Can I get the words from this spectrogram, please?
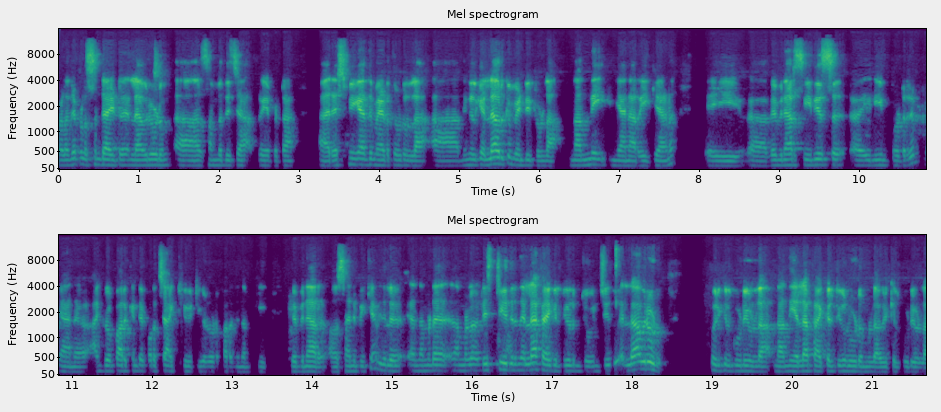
വളരെ പ്ലസന്റ് ആയിട്ട് എല്ലാവരോടും സംബന്ധിച്ച പ്രിയപ്പെട്ട രശ്മികാന്ത് മേഡത്തോടുള്ള നിങ്ങൾക്ക് എല്ലാവർക്കും വേണ്ടിയിട്ടുള്ള നന്ദി ഞാൻ അറിയിക്കുകയാണ്. ഈ വെബിനാർ സീരീസ് ഇനിയും തുടരും. ഞാൻ അഗ്രോ പാർക്കിന്റെ കുറച്ച് ആക്ടിവിറ്റികളോട് പറഞ്ഞ് നമുക്ക് ഈ വെബിനാർ അവസാനിപ്പിക്കാം. ഇതിൽ നമ്മുടെ നമ്മൾ ലിസ്റ്റ് ചെയ്തിരുന്ന എല്ലാ ഫാക്കൽറ്റികളും ജോയിൻ ചെയ്തു. എല്ലാവരോടും ഒരിക്കൽ കൂടിയുള്ള നന്ദി. എല്ലാ ഫാക്കൽറ്റികളോടുമുള്ള ഒരിക്കൽ കൂടിയുള്ള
